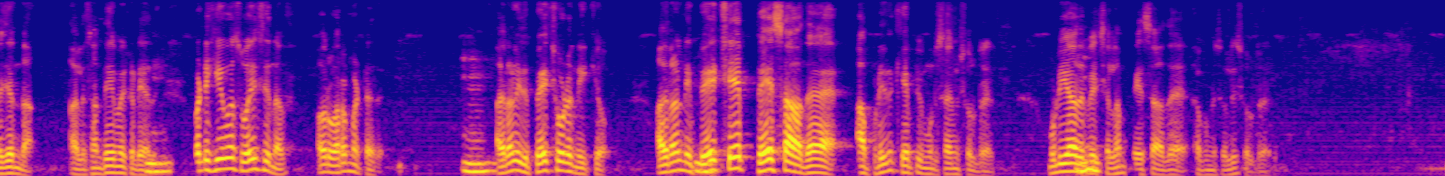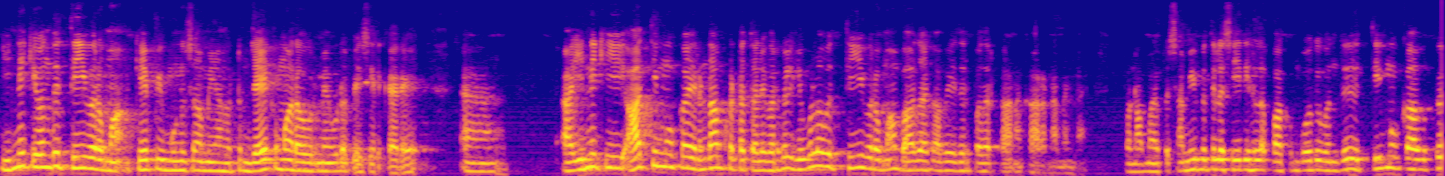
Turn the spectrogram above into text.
நிஜம்தான். அதில் சந்தேகமே கிடையாது. But he was wise enough அவர் வரமாட்டார். அதனால இது பேச்சோட நிற்கும் அதனால நீ. பேச்சே பேசாத அப்படின்னு கேபி முனுசாமி சொல்றாரு. முடியாத. பேச்செல்லாம் பேசாத அப்படின்னு சொல்லி சொல்றாரு. இன்னைக்கு வந்து தீவிரமா கேபி முனுசாமி ஆகட்டும் ஜெயக்குமார் அவருமே கூட பேசியிருக்காரு. இன்னைக்கு அதிமுக இரண்டாம் கட்ட தலைவர்கள் இவ்வளவு தீவிரமா பாஜகவை எதிர்ப்பதற்கான காரணம் என்ன? இப்போ நம்ம இப்ப சமீபத்துல செய்திகளை பார்க்கும்போது வந்து திமுகவுக்கு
